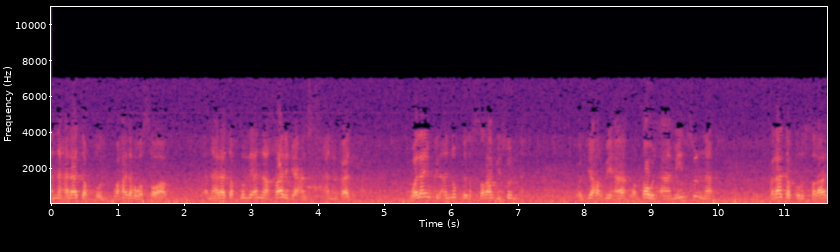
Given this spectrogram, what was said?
أنها لا تبطل وهذا هو الصواب. أنها لا تبطل لأنها خارجة عن عن الفاتحة. ولا يمكن أن نبطل الصلاة بسنة. والجهر بها وقول آمين سنة. فلا تبطل الصلاة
